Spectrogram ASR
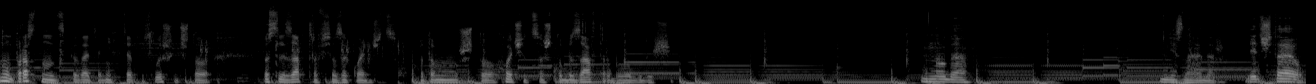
ну, просто надо сказать, они хотят услышать, что послезавтра все закончится. Потому что хочется, чтобы завтра было будущее. Ну да. Не знаю даже. Я читаю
